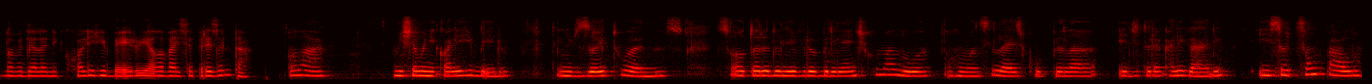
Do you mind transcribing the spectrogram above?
O nome dela é Nicole Ribeiro e ela vai se apresentar. Olá, me chamo Nicole Ribeiro tenho 18 anos. Sou autora do livro Brilhante como a Lua, um romance lésbico pela editora Caligari, e sou de São Paulo,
